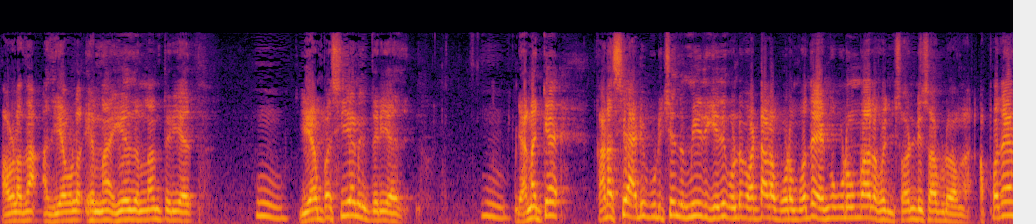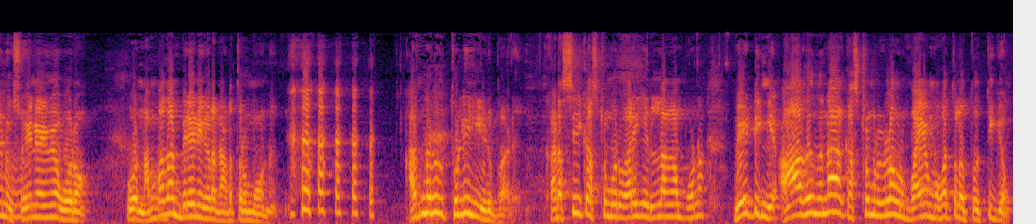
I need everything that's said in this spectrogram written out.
அவ்வளவுதான். அது எவ்வளவு என்ன ஏதெல்லாம் தெரியாது. என் பசியே எனக்கு தெரியாது. எனக்கே கடைசியா அடி பிடிச்சி இந்த மீதிக்கு இது கொண்டு வட்டால போடும்போது எங்க குடும்பம் அதில் கொஞ்சம் சொண்டி சாப்பிடுவாங்க. அப்பதான் எனக்கு சுயநலமே வரும். ஓ நம்ம தான் பிரியாணி கடை நடத்துறோமோன்னு. அதனால தொழில் ஈடுபாடு. கடைசி கஸ்டமர் வரைக்கும் இல்லாம போனா வெயிட்டிங் ஆகுதுன்னா கஸ்டமருக்குலாம் ஒரு பயம் முகத்துல தொத்திக்கும்.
